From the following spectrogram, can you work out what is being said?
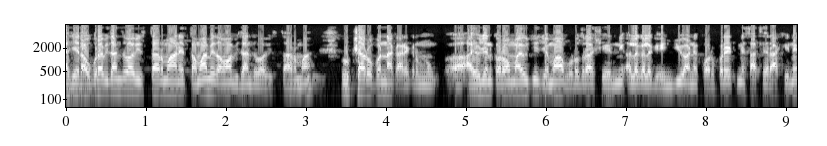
આજે રાવપુરા વિધાનસભા વિસ્તારમાં અને તમામે તમામ વિધાનસભા વિસ્તારમાં વૃક્ષારોપણના કાર્યક્રમનું આયોજન કરવામાં આવ્યું છે, જેમાં વડોદરા શહેરની અલગ અલગ એનજીઓ અને કોર્પોરેટને સાથે રાખીને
